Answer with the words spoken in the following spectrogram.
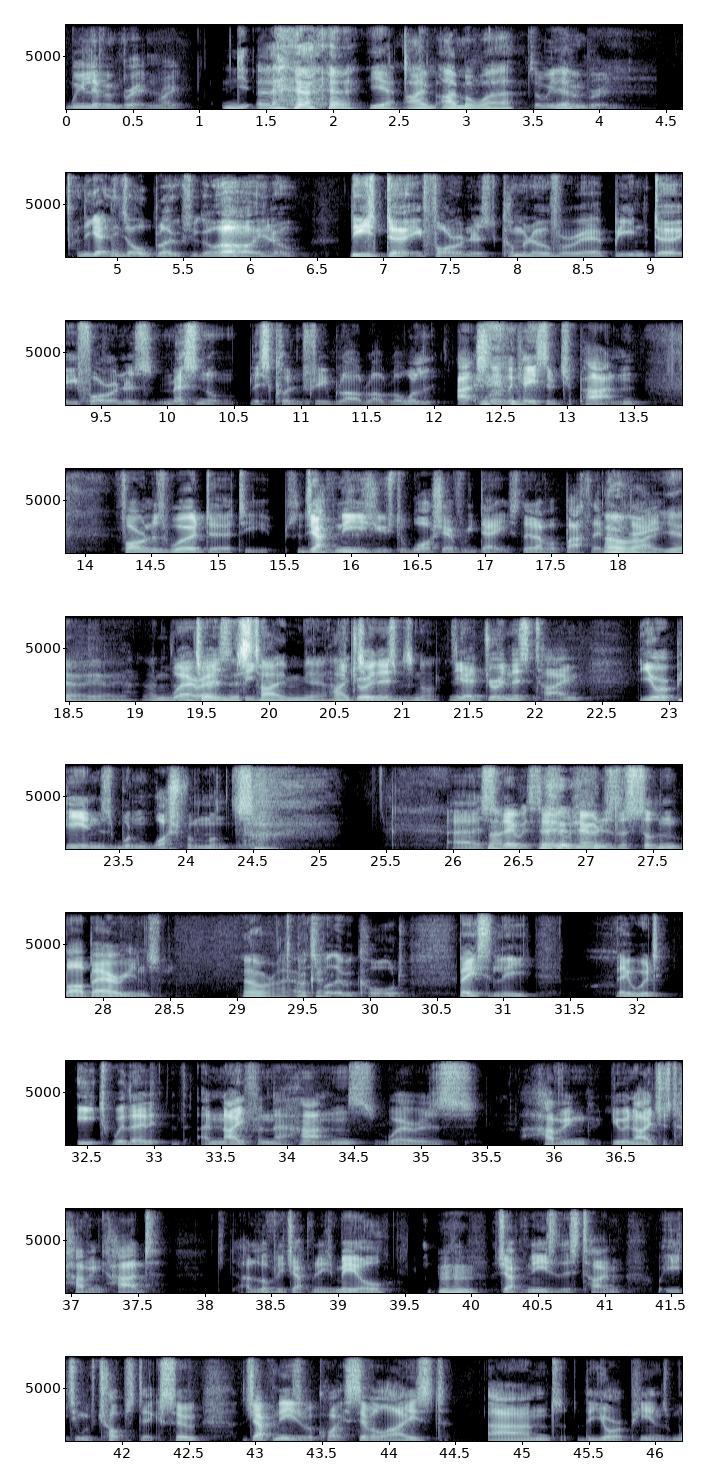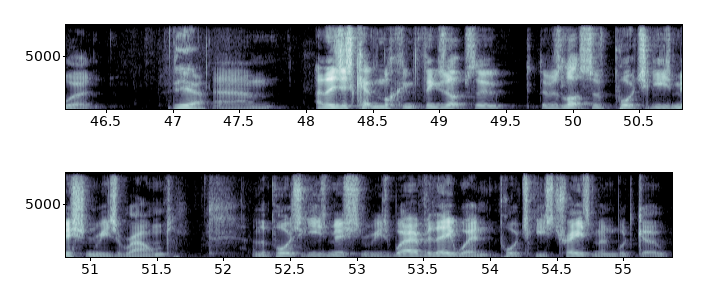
we live in Britain, right? Yeah, I'm I'm aware. So we Yeah. live in Britain. And you get these old blokes who go, oh, you know, these dirty foreigners coming over here, being dirty foreigners, messing up this country, blah, blah, blah. Well, actually, in the case of Japan, foreigners were dirty. So the Japanese used to wash every day. So they'd have a bath every day. Oh right, yeah, yeah, yeah. And Whereas during this the- time, yeah, hygiene During this, was not. yeah. during this time, the Europeans wouldn't wash for months. uh, so, No. they were, so they were known as the Southern Barbarians. Oh right, That's what they were called. Basically, they would eat with a, a knife in their hands, whereas having you and I just having had a lovely Japanese meal, hmm Japanese at this time were eating with chopsticks. So the Japanese were quite civilized, and the Europeans weren't. Yeah. Um, and they just kept mucking things up. So there was lots of Portuguese missionaries around, and the Portuguese missionaries, wherever they went, Portuguese tradesmen would go.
